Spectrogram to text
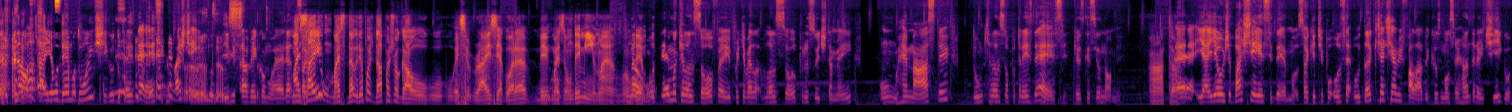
Não, saiu o demo do antigo, do 3DS, que eu baixei, Oh, inclusive, Deus. pra ver como era. Mas Só que- saiu, mas dá, deu pra, dá pra jogar o, o- o- esse Rise agora, meio, mas é um deminho, não é? Um Não, demo. o demo que lançou foi porque vai, lançou pro Switch também um remaster de um que lançou pro 3DS, que eu esqueci o nome. Ah, tá. É, e aí eu baixei esse demo. Só que, tipo, o, o Duck já tinha me falado que os Monster Hunter antigo,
